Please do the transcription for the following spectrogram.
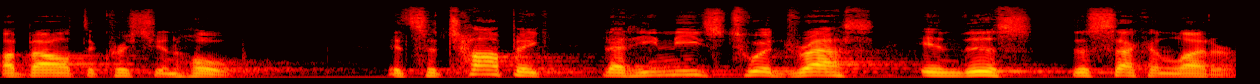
about the Christian hope. It's a topic that he needs to address in this, the second letter,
